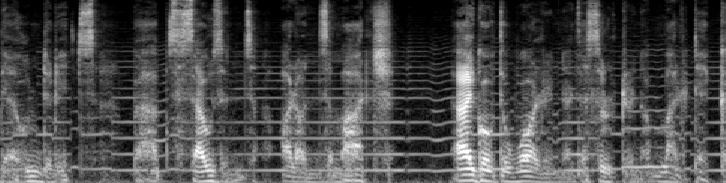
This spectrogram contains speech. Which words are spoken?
their hundreds, perhaps thousands, on the march. I go to warn the Sultan of Martek.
